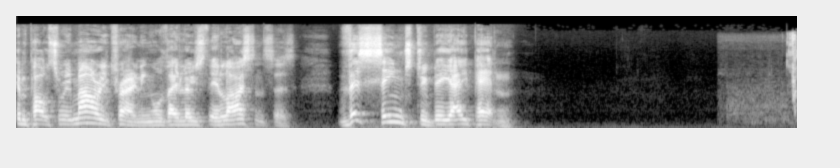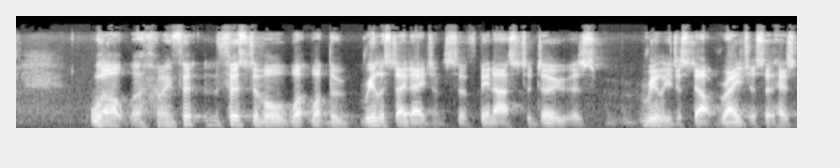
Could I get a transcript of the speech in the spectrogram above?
compulsory Maori training or they lose their licenses. This seems to be a pattern. Well, I mean, first of all, what, what the real estate agents have been asked to do is really just outrageous. It has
